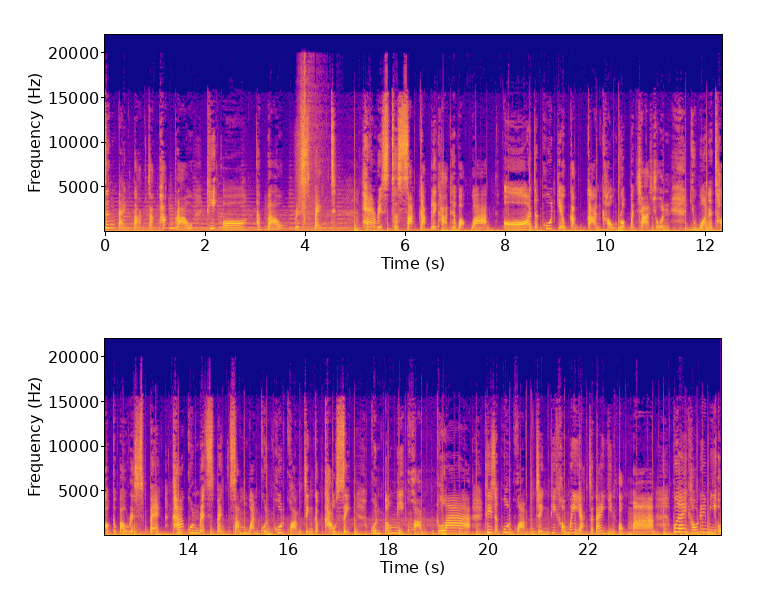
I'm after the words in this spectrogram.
ซึ่งแตกต่างจากพรรคเราที่ all about respect แฮร์ริสเธอซัดกลับเลยค่ะ เธอบอกว่า อ๋อ จะพูดเกี่ยวกับการเคารพประชาชน you wanna talk about respect ถ้าคุณ respect someone คุณพูดความจริงกับเขาสิ คุณต้องมีความกล้า ที่จะพูดความจริงที่เขาไม่อยากจะได้ยินออกมา เพื่อให้เขาได้มีโอ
